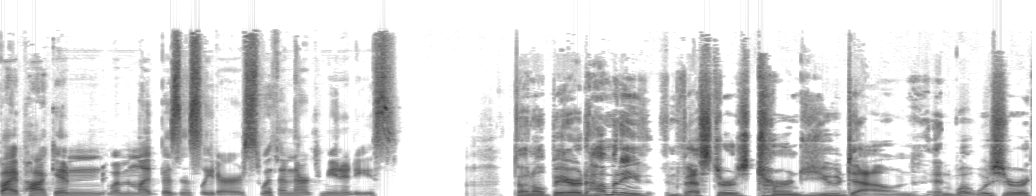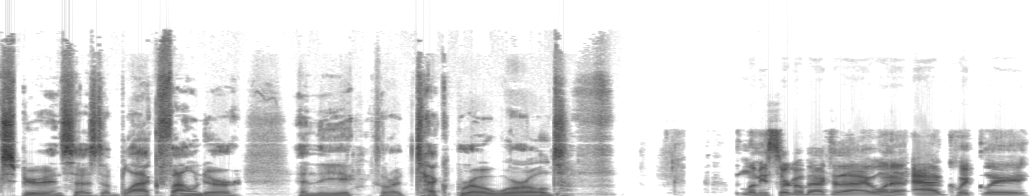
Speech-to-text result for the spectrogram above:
BIPOC and women led business leaders within their communities. Donnel Baird, how many investors turned you down? And what was your experience as a Black founder in the sort of tech bro world? let me circle back to that. I want to add quickly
